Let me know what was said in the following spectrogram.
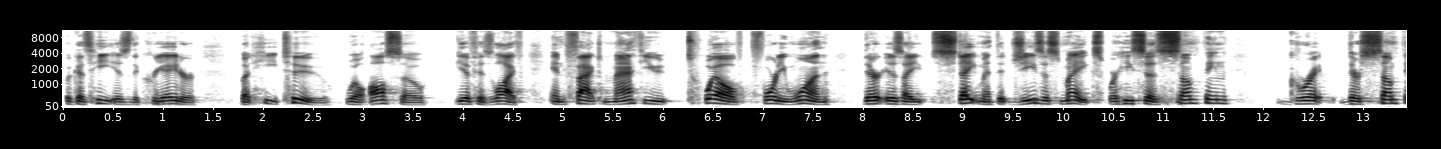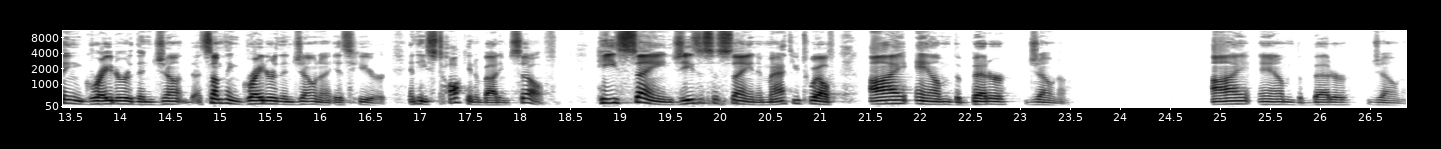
because he is the creator, but he too will also give his life. In fact, Matthew 12 41, there is a statement that Jesus makes where he says something great there's something greater than jo- something greater than Jonah is here and he's talking about himself. He's saying Jesus is saying in Matthew 12, I am the better Jonah. I am the better Jonah.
